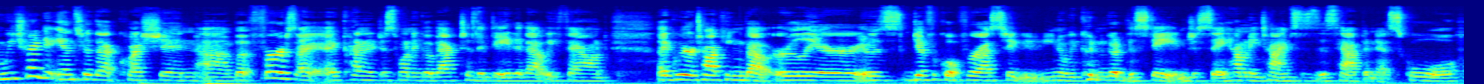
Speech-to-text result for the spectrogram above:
we tried to answer that question, uh, but first, I, I kind of just want to go back to the data that we found. Like we were talking about earlier, it was difficult for us to, you know, we couldn't go to the state and just say how many times has this happened at school.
